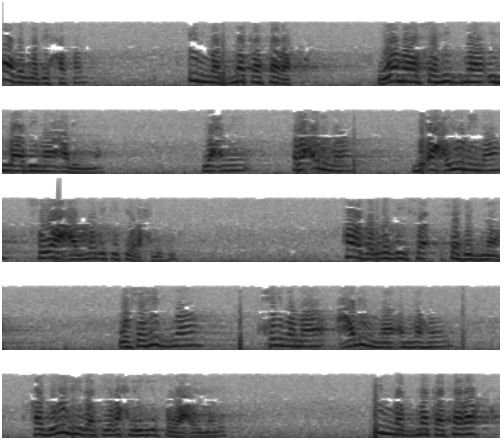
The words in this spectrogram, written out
هذا الذي حصل. إن ابنك سرق. وما شهدنا إلا بما علمنا. يعني رأينا بأعيننا صواع الملك في رحله. هذا الذي شهدناه. وشهدنا حينما علمنا أنه قد وجد في رحله صواع الملك. إن ابنك سرق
